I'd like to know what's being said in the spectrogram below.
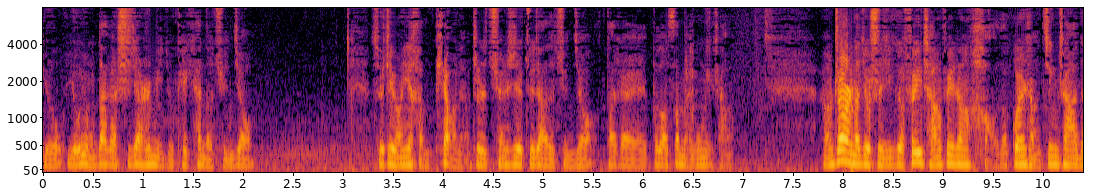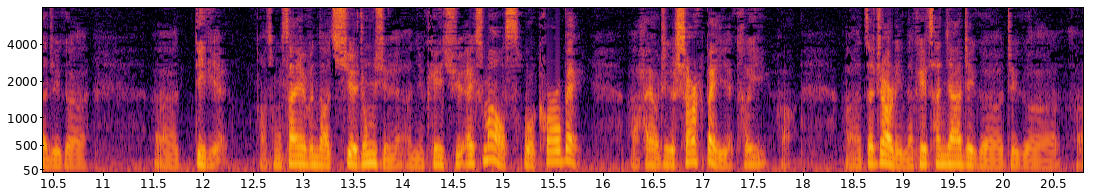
游游泳大概十几二十米就可以看到群礁，所以这地方也很漂亮。这是全世界最大的群礁，大概不到三百公里长。然后这儿呢就是一个非常非常好的观赏鲸鲨的这个呃地点啊，从三月份到七月中旬啊，你可以去 Exmouth 或 Coral Bay 啊，还有这个 Shark Bay 也可以啊。呃，在这里呢，可以参加这个这个呃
